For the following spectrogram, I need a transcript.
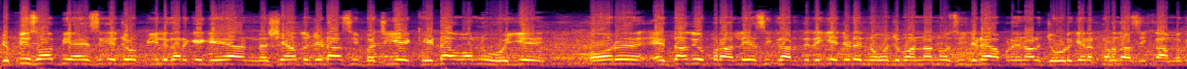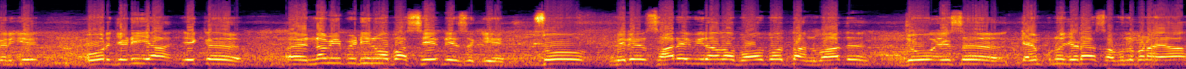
ਡਿਪਟੀ ਸਾਹਿਬ ਵੀ ਆਏ ਸੀਗੇ ਜੋ ਅਪੀਲ ਕਰਕੇ ਗਏ ਆ, ਨਸ਼ਿਆਂ ਤੋਂ ਜਿਹੜਾ ਅਸੀਂ ਬਚੀਏ, ਖੇਡਾਂ ਵੱਲ ਨੂੰ ਹੋਈਏ ਔਰ ਇਦਾਂ ਦੇ ਉਪਰਾਲੇ ਅਸੀਂ ਕਰਦੇ ਰਹੀਏ ਜਿਹੜੇ ਨੌਜਵਾਨਾਂ ਨੂੰ ਅਸੀਂ ਜਿਹੜੇ ਆਪਣੇ ਨਾਲ ਜੋੜ ਕੇ ਰੱਖਣ ਦਾ ਅਸੀਂ ਕੰਮ ਕਰੀਏ ਔਰ ਜਿਹੜੀ ਆ ਇੱਕ ਨਵੀਂ ਪੀੜ੍ਹੀ ਨੂੰ ਆਪਾਂ ਸੇਧ ਦੇ ਸਕੀਏ। ਸੋ ਮੇਰੇ ਸਾਰੇ ਵੀਰਾਂ ਦਾ ਬਹੁਤ ਬਹੁਤ ਧੰਨਵਾਦ ਜੋ ਇਸ ਕੈਂਪ ਨੂੰ ਜਿਹੜਾ ਸਫਲ ਬਣਾਇਆ।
